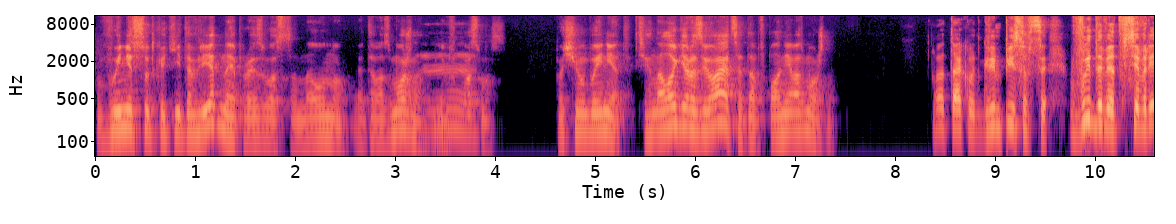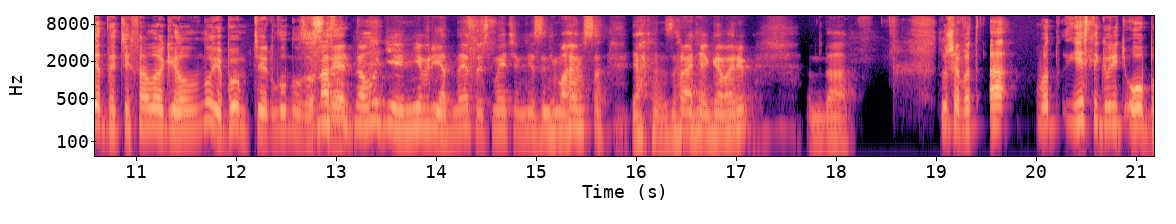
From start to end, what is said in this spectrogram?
вынесут какие-то вредные производства на Луну. Это возможно? Или в космос? Почему бы и нет? Технологии развиваются, это вполне возможно. Вот так вот гримписовцы выдавят все вредные технологии Луну и будем теперь Луну засорять. У нас технологии не вредные, то есть мы этим не занимаемся, я заранее говорю. Да. Слушай, вот, а вот если говорить об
